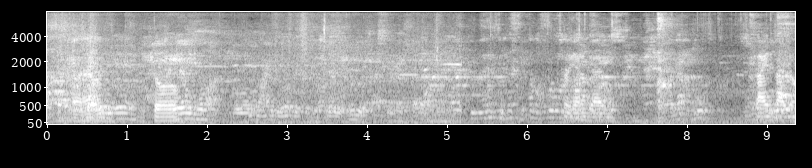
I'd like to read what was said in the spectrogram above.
Ah, ito. So yan guys. Kain tayo.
